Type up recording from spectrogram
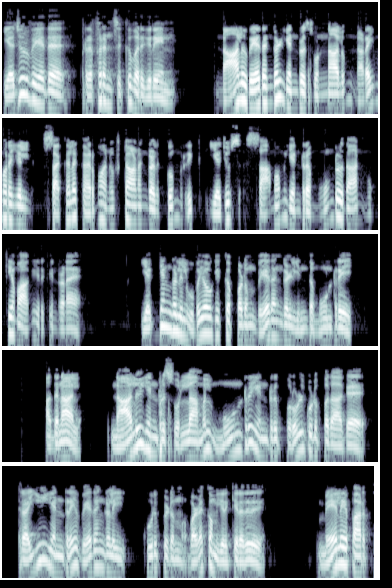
யஜுர்வேத ரெஃபரன்ஸுக்கு வருகிறேன். நாலு வேதங்கள் என்று சொன்னாலும் நடைமுறையில் சகல கர்ம அனுஷ்டானங்களுக்கும் ரிக் யஜுஸ் சாமம் என்ற மூன்று தான் முக்கியமாக இருக்கின்றன. யஜ்யங்களில் உபயோகிக்கப்படும் வேதங்கள் இந்த மூன்றே. அதனால் நாலு என்று சொல்லாமல் மூன்று என்று பொருள் கொடுப்பதாக திரையி என்றே வேதங்களை குறிப்பிடும் வழக்கம் இருக்கிறது. மேலே பார்த்த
